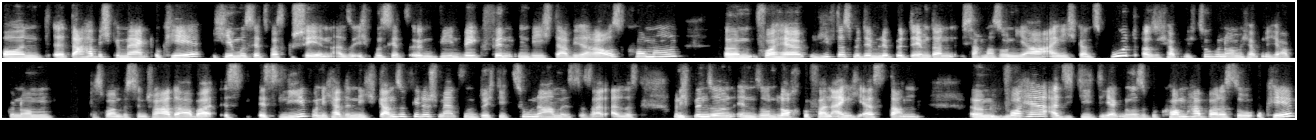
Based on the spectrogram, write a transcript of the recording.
Und äh, da habe ich gemerkt, okay, hier muss jetzt was geschehen. Also ich muss jetzt irgendwie einen Weg finden, wie ich da wieder rauskomme. Ähm, vorher lief das mit dem Lipidem dann, ich sag mal so ein Jahr eigentlich ganz gut. Also ich habe nicht zugenommen, ich habe nicht abgenommen, das war ein bisschen schade, aber es, es lief und ich hatte nicht ganz so viele Schmerzen und durch die Zunahme ist das halt alles. Und ich bin so in so ein Loch gefallen, eigentlich erst dann. Ähm, mhm. Vorher, als ich die Diagnose bekommen habe, war das so, okay,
